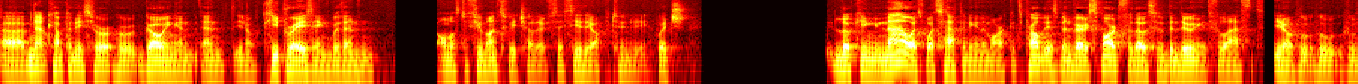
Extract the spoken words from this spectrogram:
Um, no. Companies who are, who are going and, and you know keep raising within almost a few months of each other if they see the opportunity, which looking now at what's happening in the markets probably has been very smart for those who've been doing it for the last, you know, who, who, who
